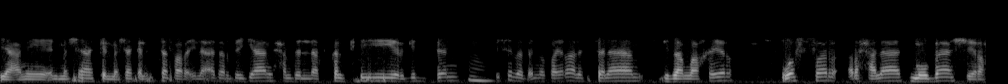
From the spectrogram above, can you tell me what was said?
يعني المشاكل مشاكل السفر إلى أذربيجان الحمد لله تقل كثير جدا. بسبب إنه طيران السلام جزاه الله خير وفر رحلات مباشرة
